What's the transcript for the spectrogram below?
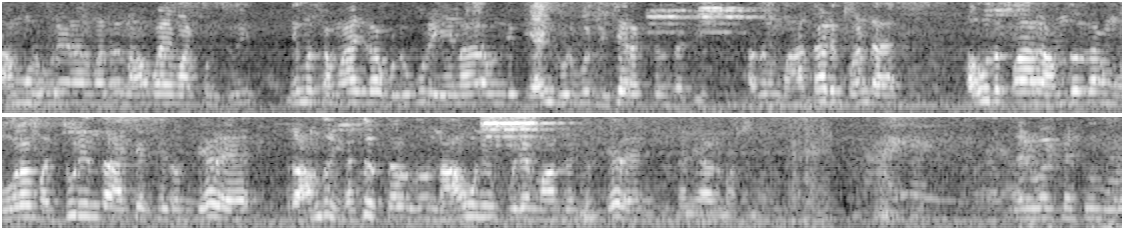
ನಮ್ಮ ಹುಡುಗರು ಏನಾರು ಮಾಡಿದ್ರೆ ನಾವು ಬಾಯಿ ಮಾಡ್ಕೊಂತೀವಿ. ನಿಮ್ಮ ಸಮಾಜದಾಗ ಹುಡುಗರು ಏನಾರ ಒಂದು ಹೆಂಗೆ ಹುಡುಗರು ವಿಚಾರ ಆಗ್ತಿರ್ತೈತಿ. ಅದನ್ನು ಮಾತಾಡಿಕೊಂಡ ಹೌದಪ್ಪ ರಾಮದುರ್ದಾಗ ಮೊಹರಂ ಅದ್ದೂರಿಂದ ಆಚರಿಸಿದ ಅಂತೇಳಿ ರಾಮದುರ್ ಹೆಸರು ತರೋದು ನಾವು ನೀವು ಪೂಜೆ ಮಾಡ್ಬೇಕಂತೇಳಿ ನಾನು ಎರಡು ಮಾತು ಮಾಡಿದೆ ದರ್ ವರ್ಷ ಮೂರ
